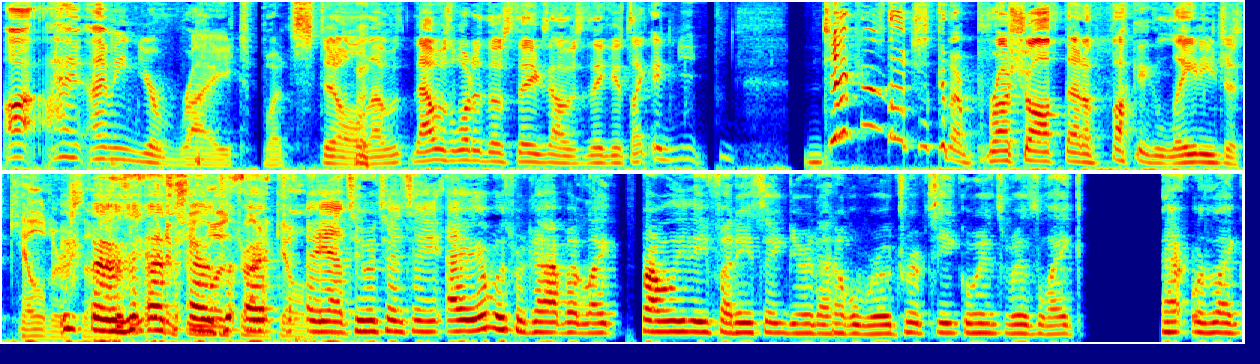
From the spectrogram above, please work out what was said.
I, I I mean, you're right, but still, that was that was one of those things I was thinking. It's like, you- Deku's not just gonna brush off that a fucking lady just killed herself, even if she was as- trying to uh, kill him. Yeah, to which I say I almost forgot, but like probably the funniest thing during that whole road trip sequence was like that was like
